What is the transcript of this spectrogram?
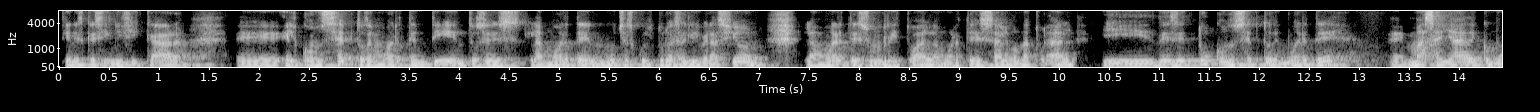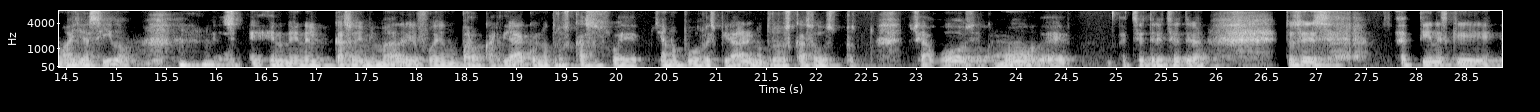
tienes que significar eh, el concepto de muerte en ti. Entonces, la muerte en muchas culturas es liberación, la muerte es un ritual, la muerte es algo natural. Y desde tu concepto de muerte, eh, más allá de cómo haya sido. Este, en, el caso de mi madre fue un paro cardíaco, en otros casos fue ya no pudo respirar, en otros casos pues, se ahogó, se comó, eh, etcétera, etcétera. Entonces, eh, tienes que,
